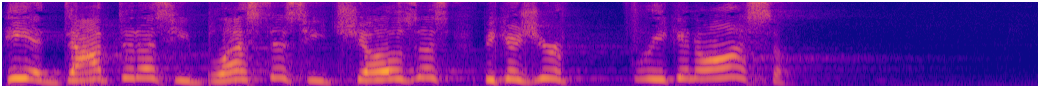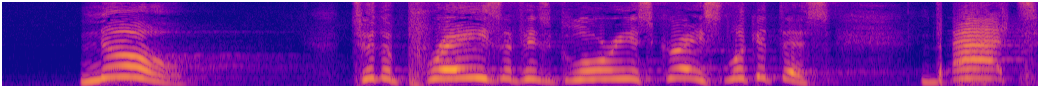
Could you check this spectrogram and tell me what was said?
He adopted us, he blessed us, he chose us because you're freaking awesome. No, to the praise of his glorious grace. Look at this. That,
